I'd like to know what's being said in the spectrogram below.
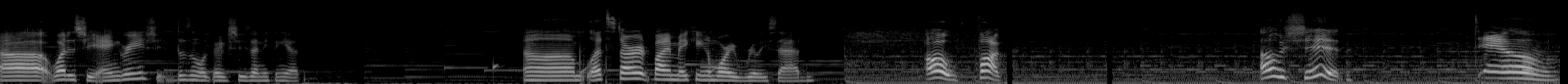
Uh, what is she? Angry? She doesn't look like she's anything yet. Um, let's start by making Omori really sad. Oh, fuck! Oh, shit! Damn!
